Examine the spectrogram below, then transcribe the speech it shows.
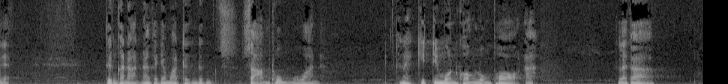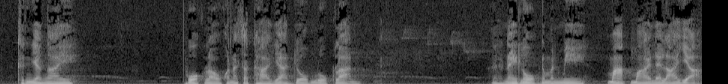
เนี่ยถึงขนาดนั้นก็จะมาถึงถึงสามทุ่มเมื่อวาน นะกิจนิมนต์ของหลวงพ่อนะแล้วก็ถึงยังไงพวกเราคณะสัตยาญาติโยมลูกหลาน ในโลกนะมันมีมากมายและหลายอย่าง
